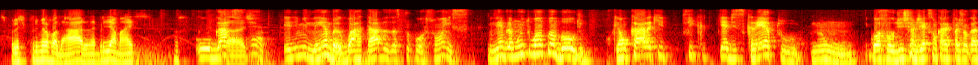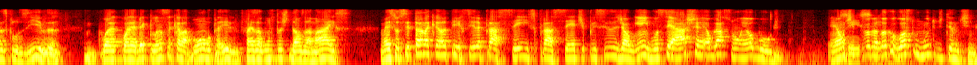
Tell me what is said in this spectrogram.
Escolha de primeira rodada, né? Brilha mais. O. Garçom, ele me lembra, guardadas as proporções, me lembra muito o Antoine Boldin. Porque é um cara que fica que é discreto, não, igual falou, o Deshaun Jackson é um cara que faz jogada exclusiva. O quarterback lança aquela bomba pra ele, faz alguns touchdowns a mais. Mas se você tá naquela terceira pra seis, pra sete, e precisa de alguém, você acha é o Garçom, é o Boldin. É um Sim, tipo de jogador que eu gosto muito de ter no time.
